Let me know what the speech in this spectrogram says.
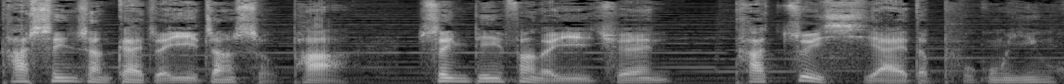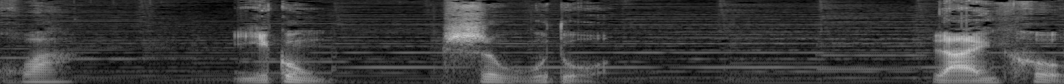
他身上盖着一张手帕，身边放了一圈他最喜爱的蒲公英花，一共十五朵。然后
